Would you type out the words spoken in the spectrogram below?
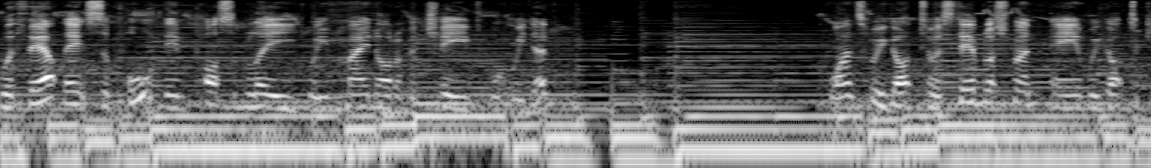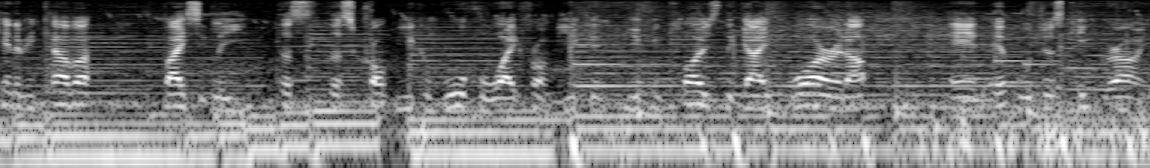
Without that support then possibly we may not have achieved what we did. Once we got to establishment and we got to canopy cover, basically this, this crop you can walk away from. You can, you can close the gate, wire it up and it will just keep growing.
